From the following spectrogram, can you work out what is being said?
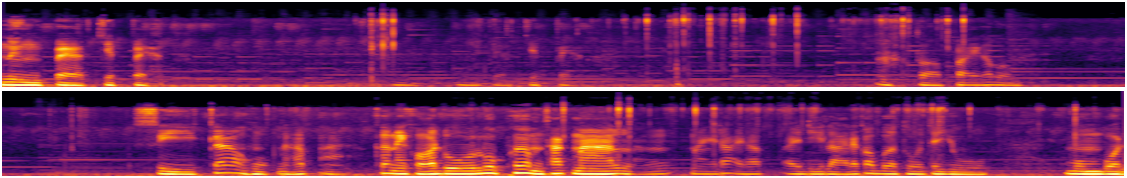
1878 1878 อะ ต่อไปครับผม 496 นะครับอะข้างในขอดูรูปเพิ่มทักมาหลังไม่ได้ครับ ID ไลน์แล้วก็เบอร์โทรจะอยู่มุมบน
